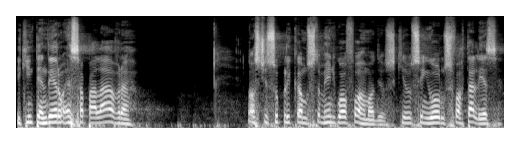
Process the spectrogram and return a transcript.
e que entenderam essa palavra, nós te suplicamos também de igual forma, ó Deus, que o Senhor os fortaleça,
